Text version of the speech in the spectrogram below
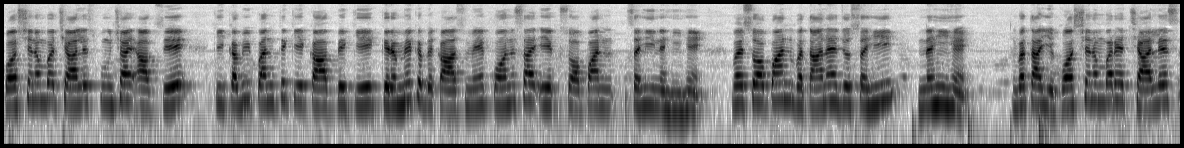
क्वेश्चन नंबर छियालीस पूछा है आपसे कि कवि पंत के काव्य के क्रमिक विकास में कौन सा एक सोपान सही नहीं है? वह सोपान बताना है जो सही नहीं है। बताइए क्वेश्चन नंबर है छियालीस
